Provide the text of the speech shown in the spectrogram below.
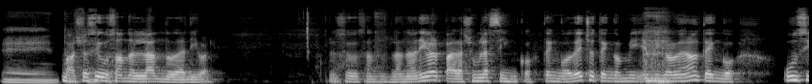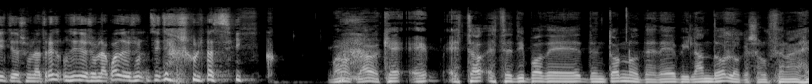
Eh, Bueno, yo entonces, sigo usando el Lando de Aníbal. Yo sigo usando el Lando de Aníbal para Joomla 5. Tengo, de hecho, tengo en mi, en mi ordenador tengo un sitio de Joomla 3, un sitio de Joomla 4 y un sitio de Joomla 5. Bueno, claro, es que eh, esta- este tipo de, de entornos de dev y Lando lo que soluciona es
